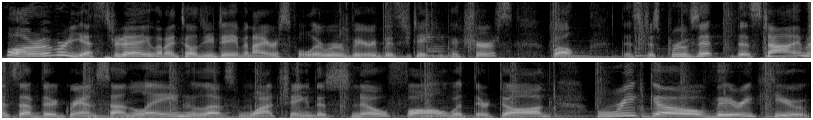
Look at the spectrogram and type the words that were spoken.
Well, remember yesterday when I told you Dave and Iris Fuller were very busy taking pictures? Well, this just proves it. This time it's of their grandson Lane, who loves watching the snow fall with their dog Rico. Very cute.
